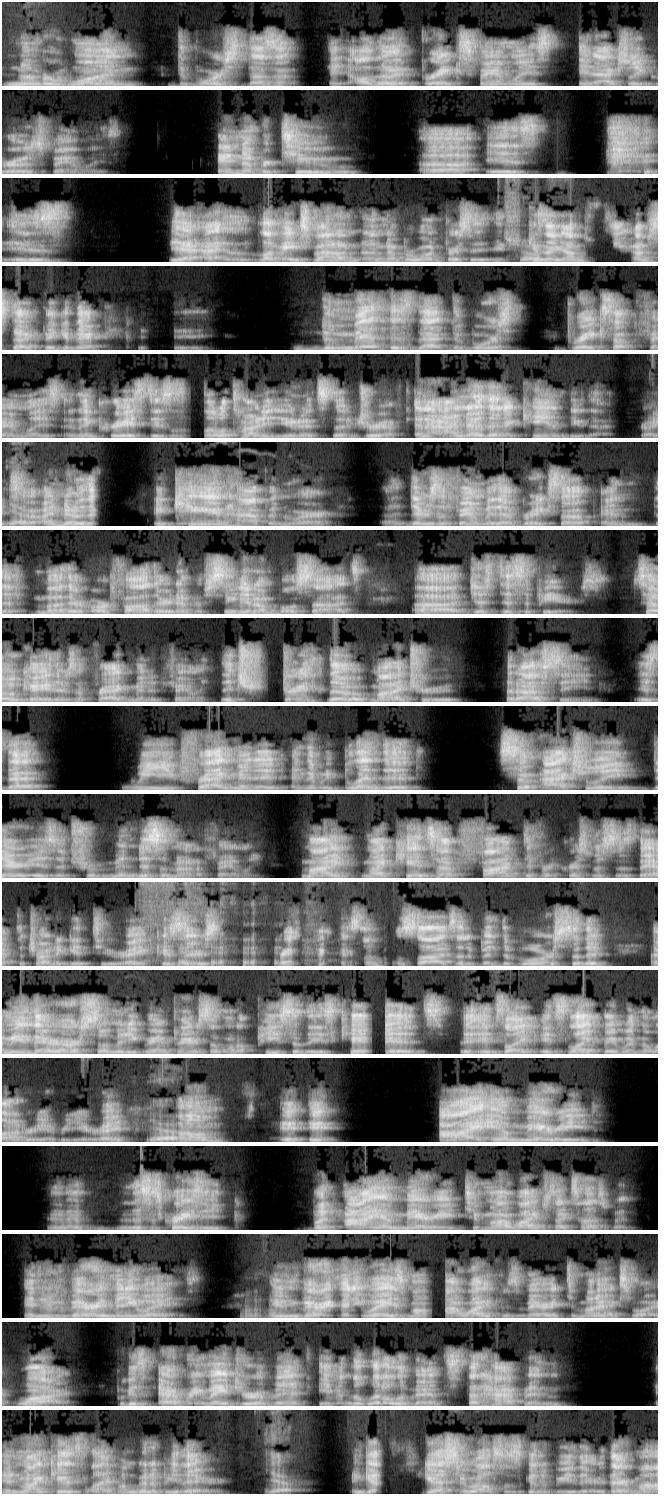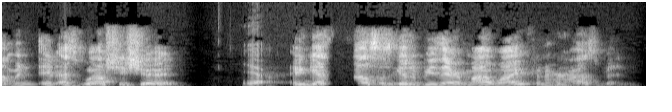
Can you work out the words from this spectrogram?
number one divorce doesn't it, although it breaks families it actually grows families. And number two uh, is is yeah, I, let me expound on, on, number one first, because sure. I'm I'm stuck thinking there. The myth is that divorce breaks up families and then creates these little tiny units that drift, and I know that it can do that, right? Yeah. So I know that it can happen where uh, there's a family that breaks up and the mother or father, and I've seen it on both sides, uh, just disappears. So okay, there's a fragmented family. The tr- truth, though, my truth that I've seen is that we fragmented and then we blended. So actually, there is a tremendous amount of family. My my kids have five different Christmases they have to try to get to, right? Because there's grandparents on both sides that have been divorced. So that I mean, there are so many grandparents that want a piece of these kids. It's like it's like they win the lottery every year, right? Yeah. Um, it, it I am married. Uh, this is crazy, but I am married to my wife's ex-husband in very many ways. Uh-huh. In very many ways, my, my wife is married to my ex wife. Why? Because every major event, even the little events that happen in my kid's life, I'm going to be there. Yeah. And guess, guess who else is going to be there? Their mom, and, and as well she should. Yeah. And guess who else is going to be there? My wife and her husband.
